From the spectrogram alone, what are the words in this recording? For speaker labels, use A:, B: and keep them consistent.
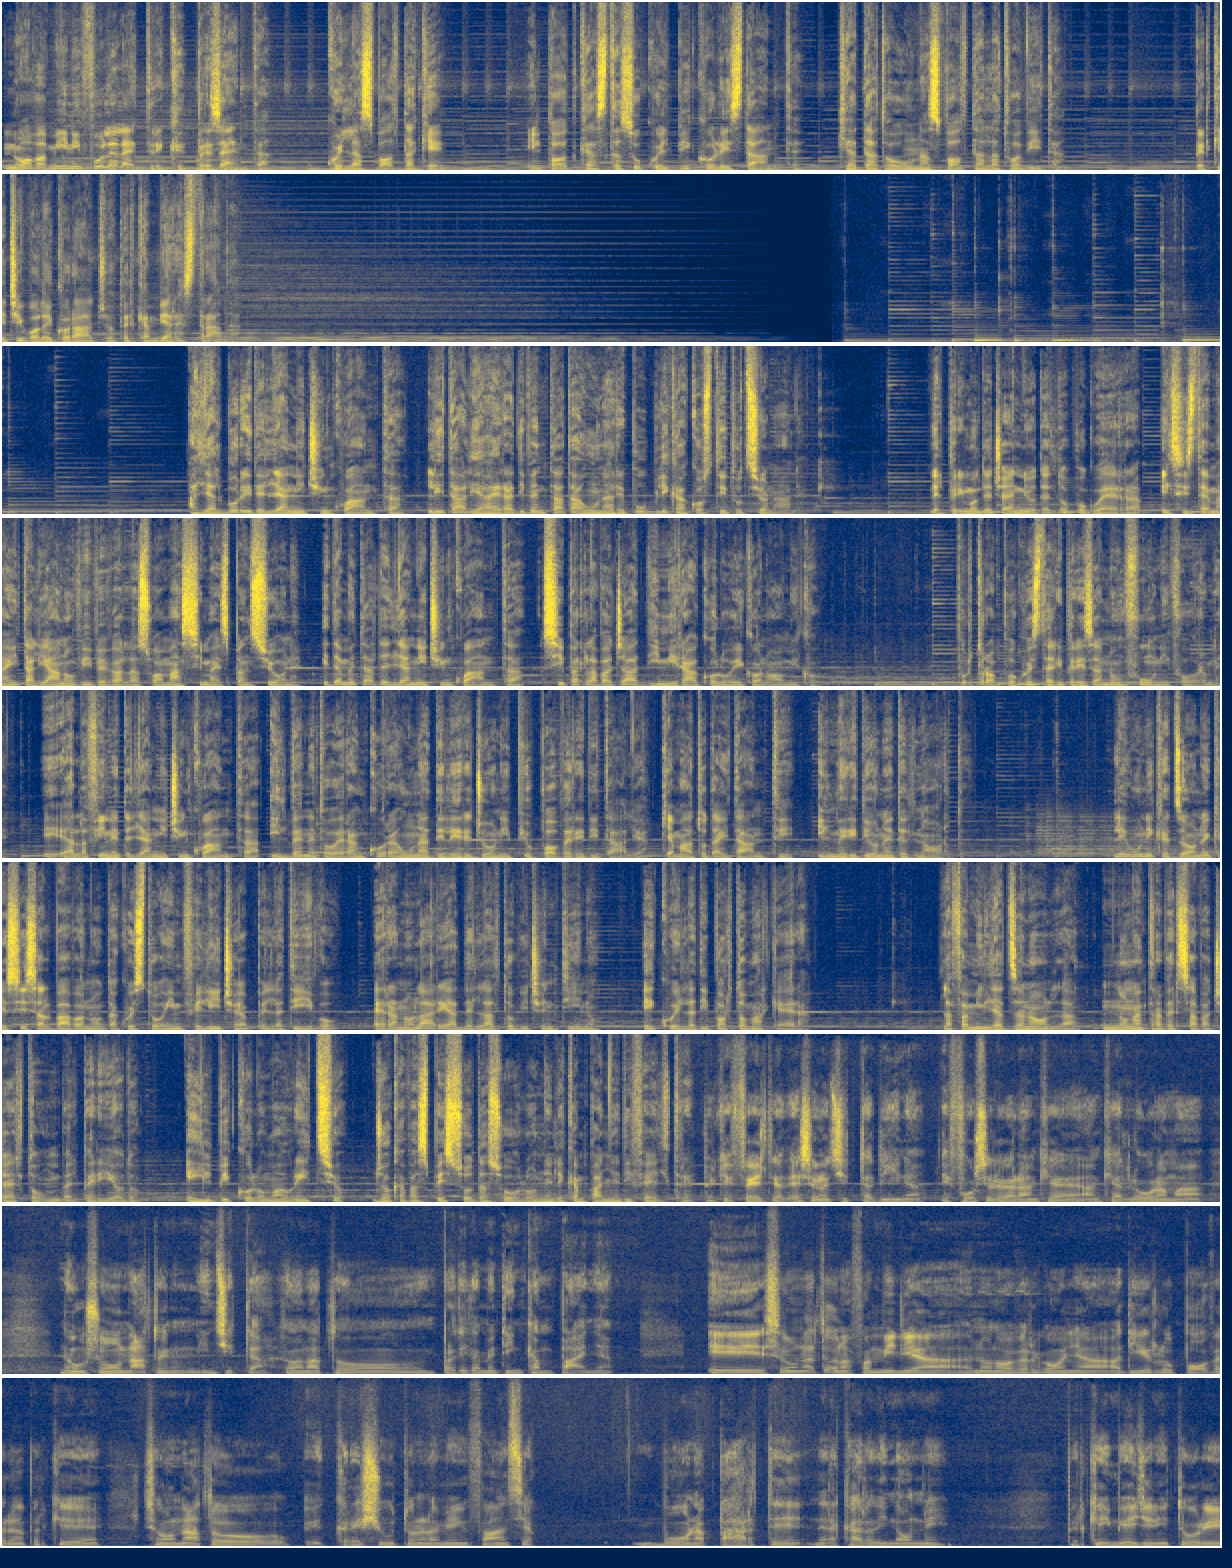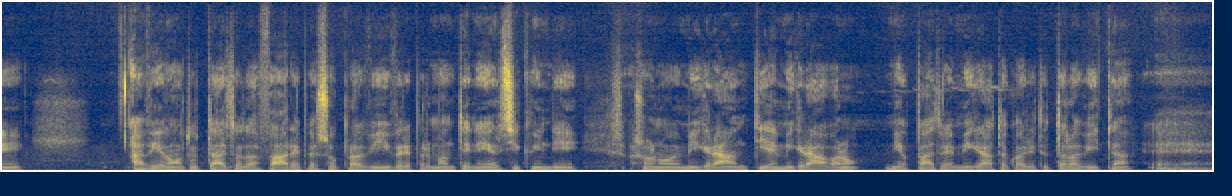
A: Nuova Mini Full Electric presenta Quella svolta che, il podcast su quel piccolo istante che ha dato una svolta alla tua vita. Perché ci vuole coraggio per cambiare strada. Agli albori degli anni 50, l'Italia era diventata una repubblica costituzionale. Nel primo decennio del dopoguerra il sistema italiano viveva la sua massima espansione e da metà degli anni 50 si parlava già di miracolo economico. Purtroppo questa ripresa non fu uniforme e alla fine degli anni 50 il Veneto era ancora una delle regioni più povere d'Italia, chiamato dai tanti il meridione del nord. Le uniche zone che si salvavano da questo infelice appellativo erano l'area dell'Alto Vicentino e quella di Porto Marghera. La famiglia Zanolla non attraversava certo un bel periodo e il piccolo Maurizio giocava spesso da solo nelle campagne di Feltre.
B: Perché Feltre adesso è una cittadina e forse lo era anche, anche allora, ma non sono nato in, in città, sono nato praticamente in campagna. E sono nato in una famiglia, non ho vergogna a dirlo, povera, perché sono nato e cresciuto nella mia infanzia buona parte nella casa dei nonni, perché i miei genitori avevano tutt'altro da fare per sopravvivere, per mantenersi, quindi sono emigranti, emigravano, mio padre è emigrato quasi tutta la vita.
